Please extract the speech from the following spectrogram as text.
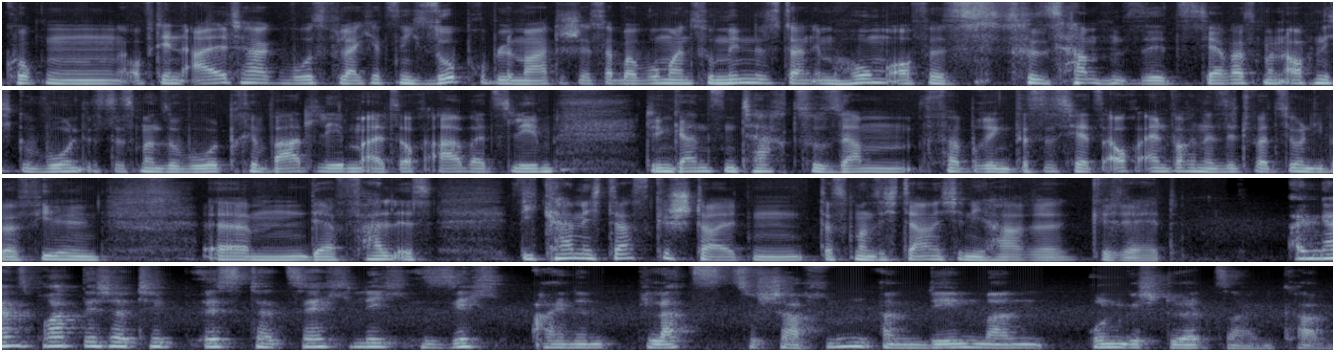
gucken auf den Alltag, wo es vielleicht jetzt nicht so problematisch ist, aber wo man zumindest dann im Homeoffice zusammensitzt, ja, was man auch nicht gewohnt ist, dass man sowohl Privatleben als auch Arbeitsleben den ganzen Tag zusammen verbringt. Das ist jetzt auch einfach eine Situation, die bei vielen ähm, der Fall ist. Wie kann ich das gestalten, dass man sich da nicht in die Haare gerät? Ein ganz praktischer Tipp ist tatsächlich, sich einen Platz zu schaffen, an dem man ungestört sein kann.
